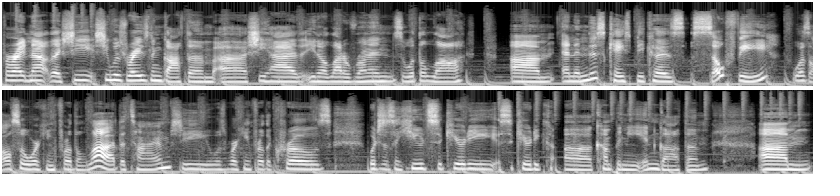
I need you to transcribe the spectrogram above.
for right now, like she she was raised in Gotham. Uh, she had you know a lot of run-ins with the law. Um, and in this case, because Sophie was also working for the law at the time, she was working for the Crows, which is a huge security security uh, company in Gotham. Um,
